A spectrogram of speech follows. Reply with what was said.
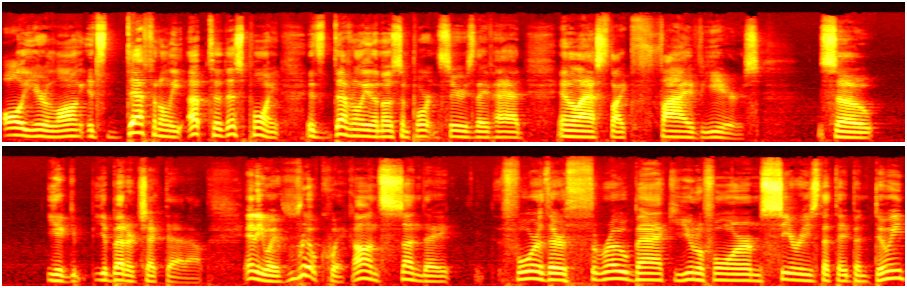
all year long. It's definitely, up to this point, it's definitely the most important series they've had in the last like five years. So you, you better check that out. Anyway, real quick, on Sunday, for their throwback uniform series that they've been doing.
